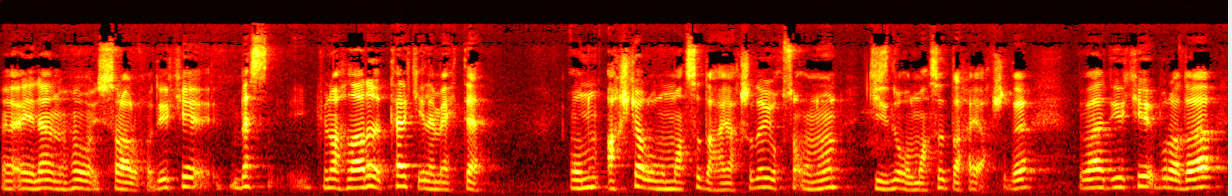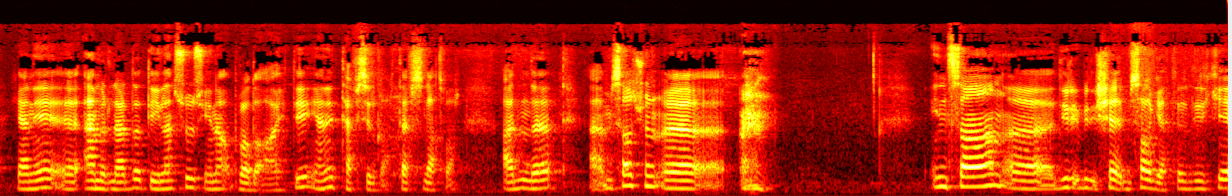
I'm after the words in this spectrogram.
eylanuhu israruhu." Deyir ki, bəs günahları tərk eləməkdə onun aşkar olunması daha yaxşıdır, yoxsa onun gizli olması daha yaxşıdır? Və deyir ki, burada yəni ə, əmrlərdə deyilən söz yenə burada aiddir. Yəni təfsir var, təfsilat var. Aydındır? Ə, misal üçün ə, insan ə, deyir bir şey misal gətirir, deyir ki,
